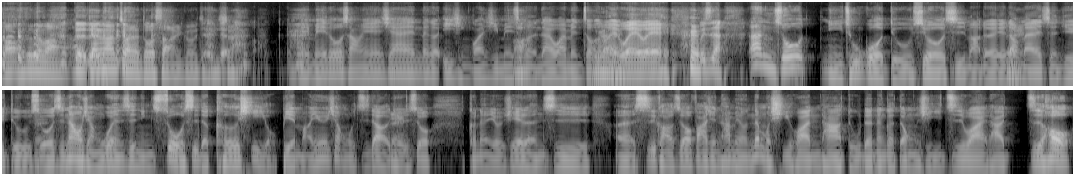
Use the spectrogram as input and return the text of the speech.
哦，真的吗？对，刚刚赚了多少？你跟我讲一下。没没多少，因为现在那个疫情关系，没什么人在外面走的。哎、哦欸、喂喂，不是啊？那、啊、你说你出国读硕士嘛？对，到 Madison 去读硕士。那我想问的是，你硕士的科系有变吗？因为像我知道，就是说，可能有些人是呃思考之后发现他没有那么喜欢他读的那个东西之外，他之后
